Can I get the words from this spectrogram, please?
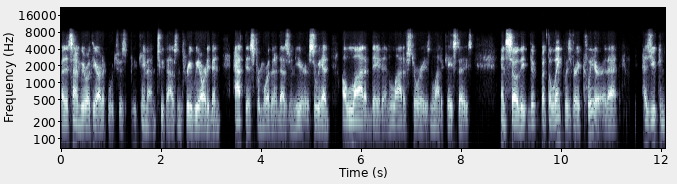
by the time we wrote the article, which was came out in 2003, we'd already been at this for more than a dozen years. So we had a lot of data and a lot of stories and a lot of case studies. And so the, the but the link was very clear that as you can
